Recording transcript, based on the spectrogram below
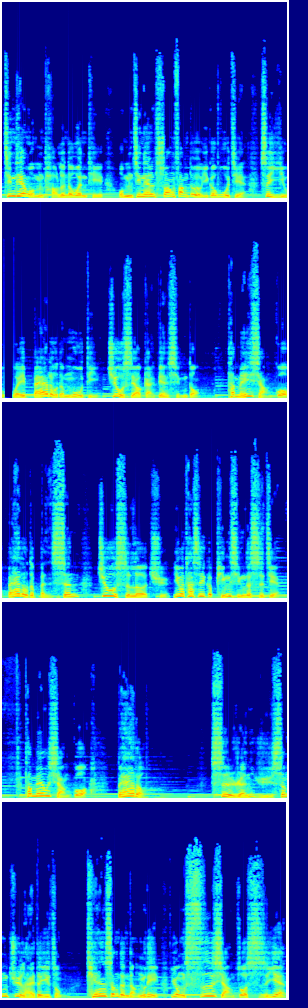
今天我们讨论的问题，我们今天双方都有一个误解，是以为 battle 的目的就是要改变行动。他没想过 battle 的本身就是乐趣，因为它是一个平行的世界。他没有想过 battle 是人与生俱来的一种天生的能力，用思想做实验。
